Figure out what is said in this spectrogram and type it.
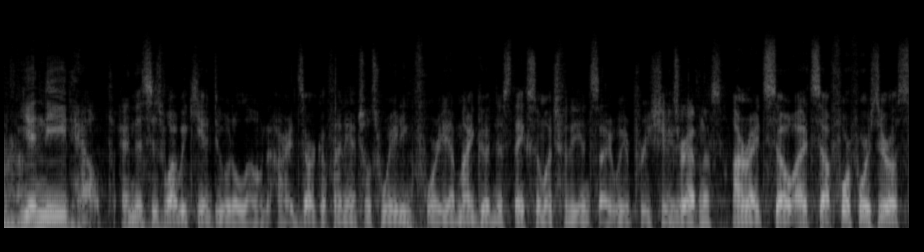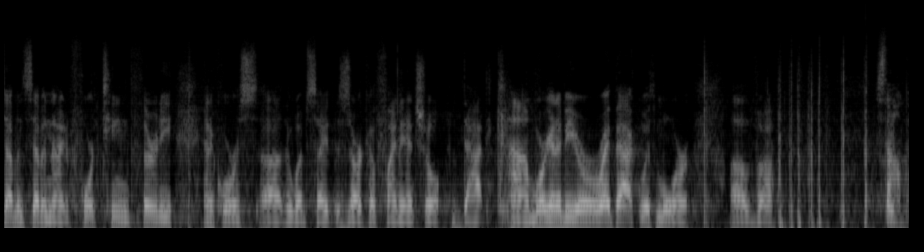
right. you need help. And this is why we can't do it alone. All right, Szarka Financial's waiting for you. My goodness, thanks so much for the insight. We appreciate thanks it. Thanks for having us. All right, so it's uh, 440 779 1430. 30. And of course, uh, the website szarkafinancial.com. We're going to be right back with more of uh, Stomp.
